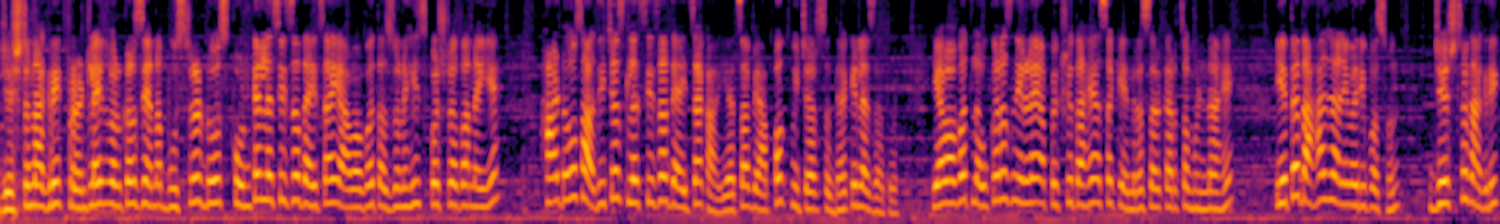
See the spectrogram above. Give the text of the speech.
ज्येष्ठ नागरिक फ्रंटलाईन वर्कर्स यांना बूस्टर डोस कोणत्या लसीचा द्यायचा याबाबत अजूनही स्पष्टता नाहीये. हा डोस आधीच्याच लसीचा द्यायचा का याचा व्यापक विचार सध्या केला जातोय. याबाबत लवकरच निर्णय अपेक्षित आहे असं केंद्र सरकारचं म्हणणं आहे. येत्या दहा जानेवारीपासून ज्येष्ठ नागरिक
